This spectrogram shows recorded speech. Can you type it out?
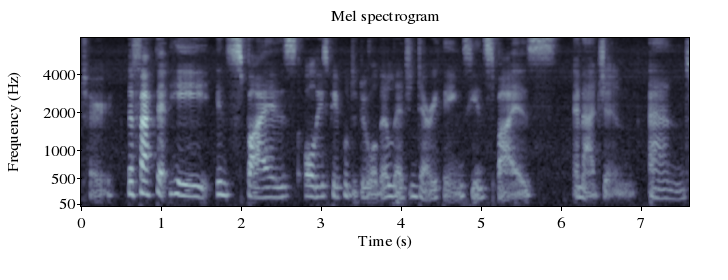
too. The fact that he inspires all these people to do all their legendary things. He inspires Imagine and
